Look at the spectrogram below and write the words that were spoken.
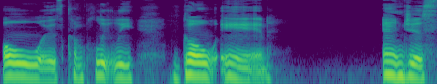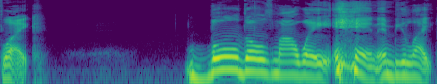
always completely go in and just like bulldoze my way in and be like,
